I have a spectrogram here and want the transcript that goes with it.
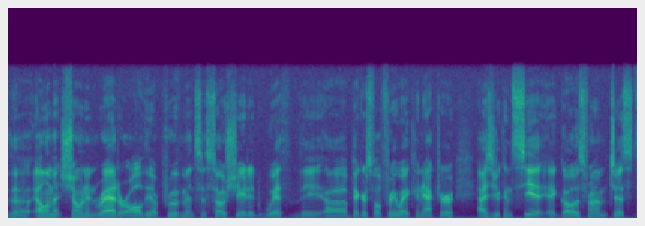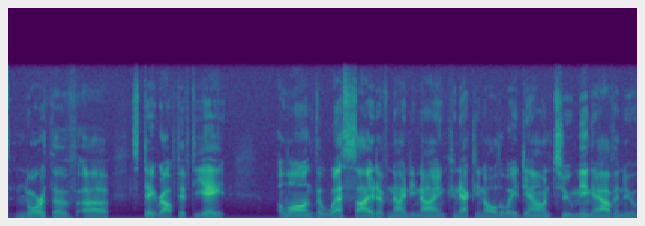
The elements shown in red are all the improvements associated with the uh, Bakersfield Freeway connector. As you can see, it, it goes from just north of uh, State Route 58 along the west side of 99, connecting all the way down to Ming Avenue.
